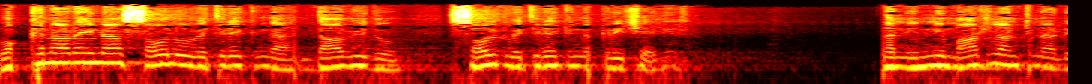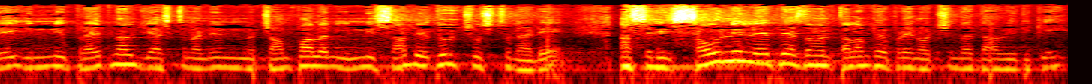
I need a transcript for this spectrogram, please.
ఒక్కనాడైనా సౌలు వ్యతిరేకంగా దావీదు సౌలుకు వ్యతిరేకంగా క్రియ చేయలేదు. నన్ను ఇన్ని మాటలు అంటున్నాడే ఇన్ని ప్రయత్నాలు చేస్తున్నాడే నిన్ను చంపాలని ఇన్నిసార్లు ఎదురు చూస్తున్నాడే. అసలు ఈ సౌల్ని లేపేద్దామని తలంపు ఎప్పుడైనా వచ్చిందా దావీదికి?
